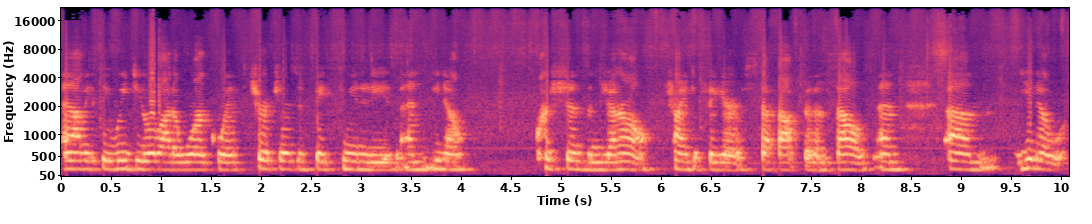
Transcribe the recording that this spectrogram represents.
and obviously, we do a lot of work with churches and faith communities, and you know, Christians in general, trying to figure stuff out for themselves. And um, you know,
